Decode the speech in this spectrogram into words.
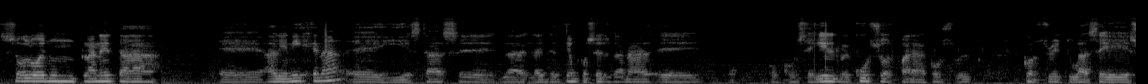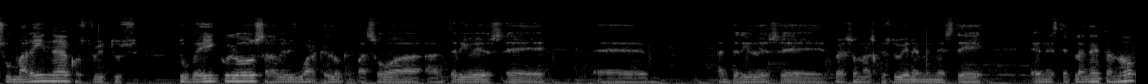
solo en un planeta alienígena y estás, la, intención pues es ganar o, conseguir recursos para construir, construir tu base submarina, construir tus, tus vehículos, averiguar qué es lo que pasó a, anteriores anteriores personas que estuvieran en este en este planeta, ¿no?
